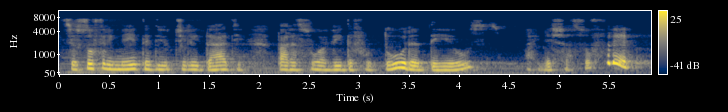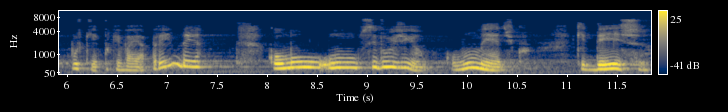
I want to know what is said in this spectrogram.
Se o sofrimento é de utilidade para a sua vida futura, Deus vai deixar sofrer. Por quê? Porque vai aprender. Como um cirurgião, como um médico, que deixa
